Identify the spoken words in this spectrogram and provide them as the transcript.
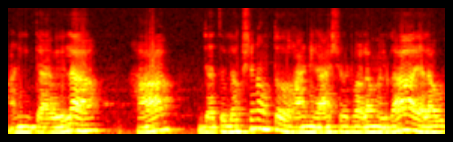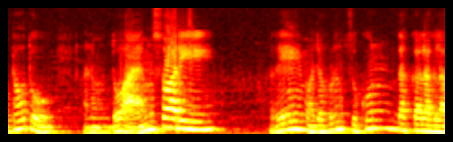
आणि त्यावेळेला हा ज्याचं लक्ष नव्हतं हा निळा शर्टवाला मुलगा याला उठवतो आणि म्हणतो आय एम सॉरी अरे माझ्याकडून चुकून धक्का लागला.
